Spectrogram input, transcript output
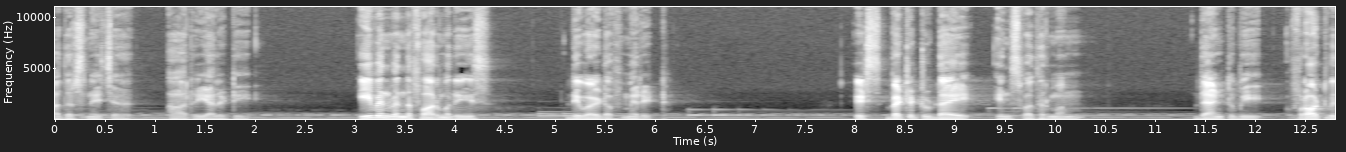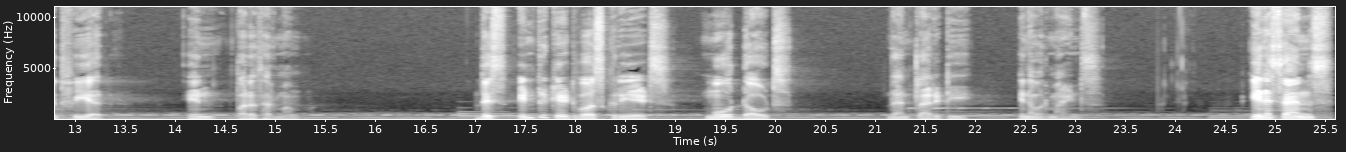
other's nature or reality, even when the former is devoid of merit. It's better to die in Swadharmam than to be fraught with fear in Paradharmam. This intricate verse creates more doubts than clarity in our minds. In a sense,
